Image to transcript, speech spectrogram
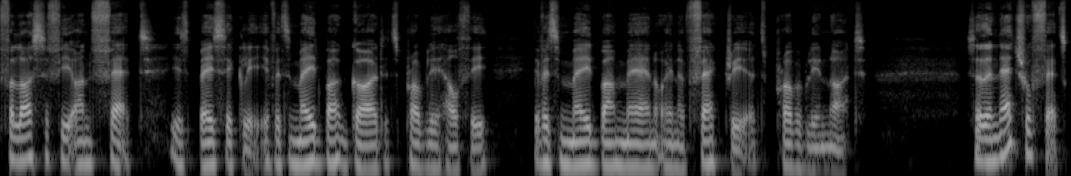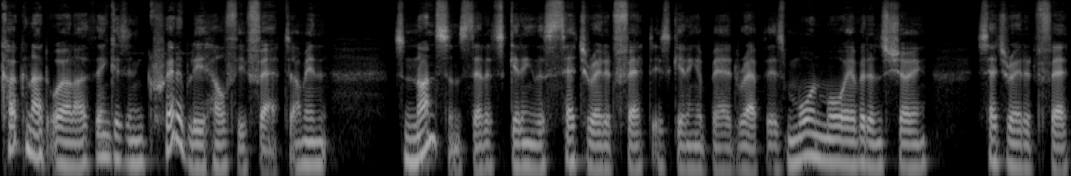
philosophy on fat is basically if it's made by God, it's probably healthy. If it's made by man or in a factory, it's probably not. So the natural fats, coconut oil, I think is incredibly healthy fat. I mean, it's nonsense that it's getting the saturated fat is getting a bad rap. There's more and more evidence showing saturated fat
